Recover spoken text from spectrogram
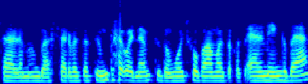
szellemünkbe, a szervezetünkbe, vagy nem tudom, hogy fogalmazok, az elménkbe,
